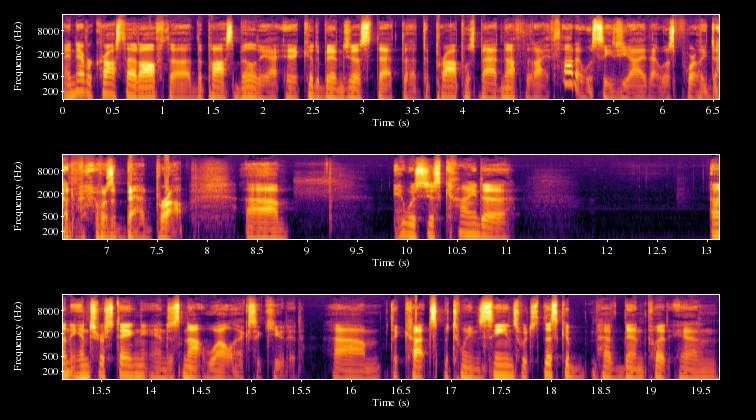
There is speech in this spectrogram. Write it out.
I never crossed that off the, the possibility. I, it could have been just that the, the prop was bad enough that I thought it was CGI that was poorly done, but it was a bad prop. Um, it was just kind of uninteresting and just not well executed. Um, the cuts between scenes, which this could have been put in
